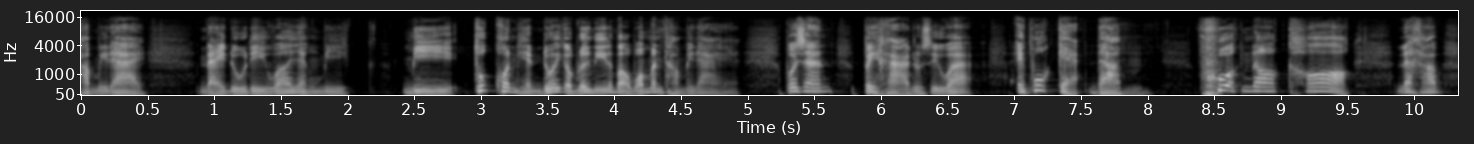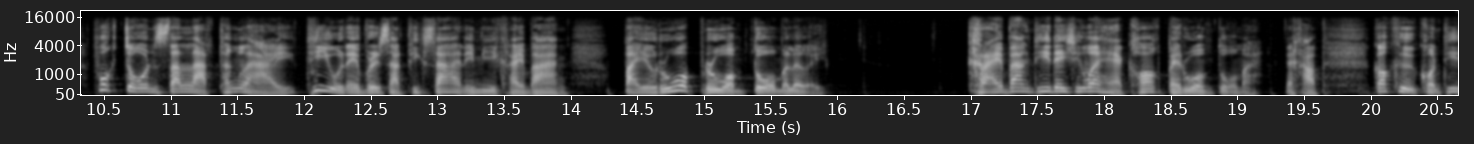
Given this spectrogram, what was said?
ทำไม่ได้ ไหนดูดีว่ายังมี มีทุกคนเห็นด้วยกับเรื่องนี้แล้วบอกว่ามันทำไม่ได้ เพราะฉะนั้นไปหาดูซิว่าไอ้พวกแกะดำพวกนอกคอกนะครับ พวกโจรสลัดทั้งหลายที่อยู่ในบริษัทพิกซ่านี้มีใครบ้าง ไปรวบรวมตัวมาเลย ใครบ้างที่ได้ชื่อว่าแหกคอกไปรวมตัวมานะครับ ก็คือคนที่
